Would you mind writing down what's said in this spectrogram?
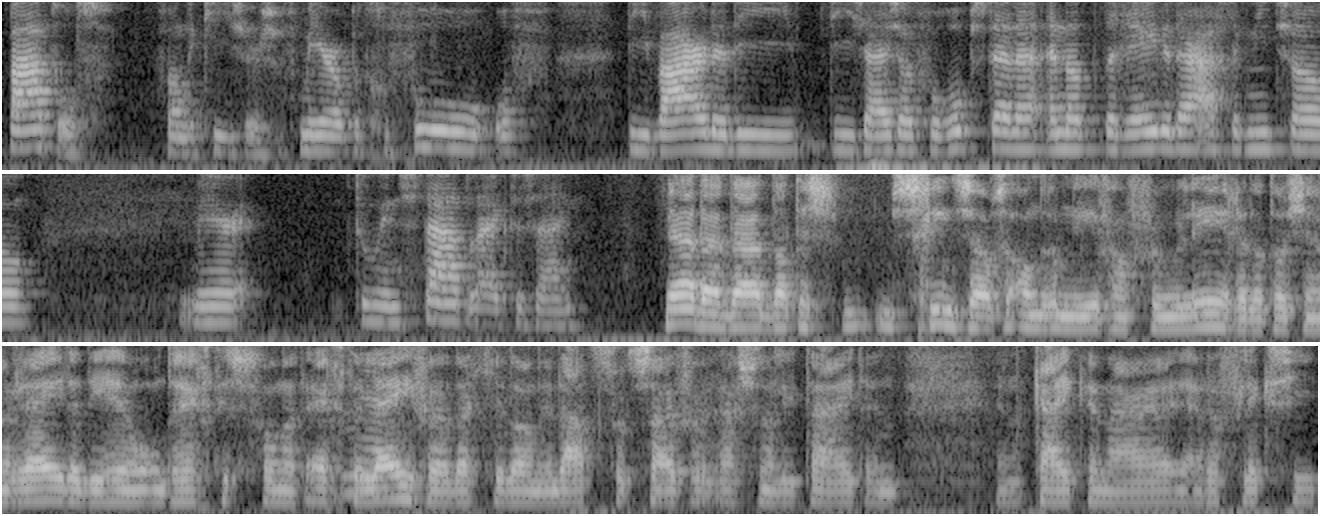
pathos van de kiezers. Of meer op het gevoel of die waarden die, die zij zo voorop stellen. En dat de reden daar eigenlijk niet zo meer toe in staat lijkt te zijn. Ja, daar, daar, dat is misschien zelfs een andere manier van formuleren. Dat als je een reden die helemaal onthecht is van het echte Ja. leven, dat je dan inderdaad een soort zuivere rationaliteit en, en kijken naar eh, en reflectie.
